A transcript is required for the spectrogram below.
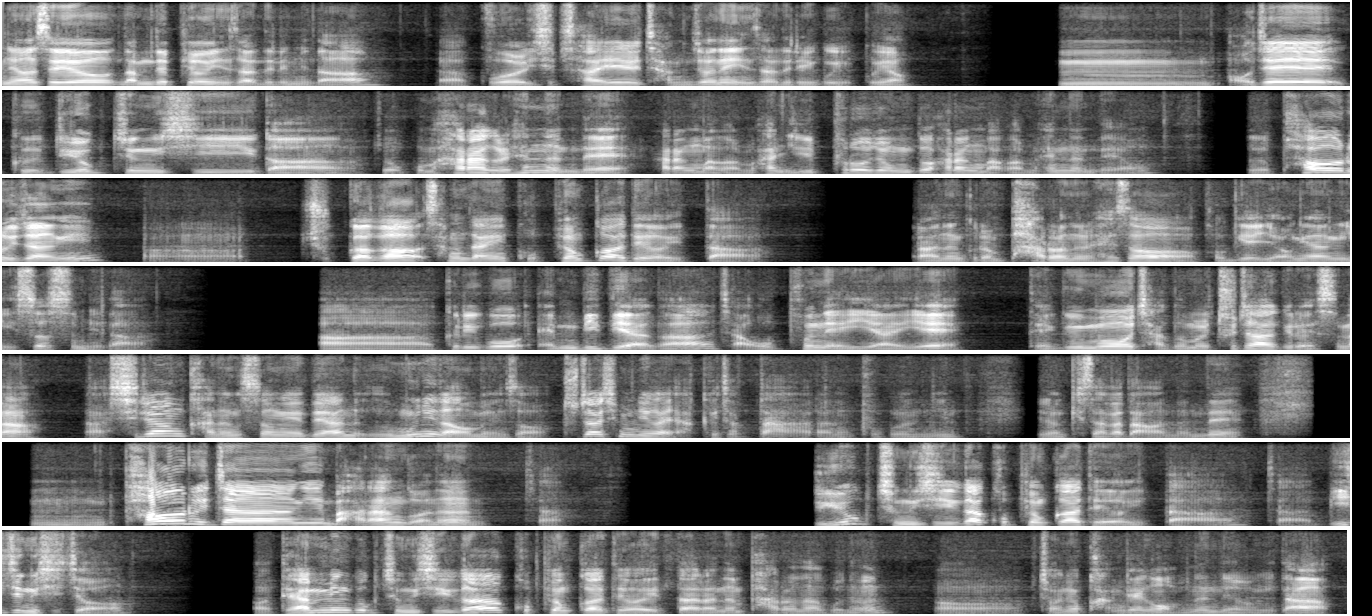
안녕하세요. 남 대표 인사드립니다. 자, 9월 24일 장전에 인사드리고 있고요. 음, 어제 그 뉴욕 증시가 조금 하락을 했는데, 하락 마감을 한 1% 정도 하락 마감을 했는데요. 그 파월 의장이, 어, 주가가 상당히 고평가되어 있다. 라는 그런 발언을 해서 거기에 영향이 있었습니다. 아, 그리고 엔비디아가 자, 오픈 AI에 대규모 자금을 투자하기로 했으나 아, 실현 가능성에 대한 의문이 나오면서 투자 심리가 약해졌다라는 부분인 이런 기사가 나왔는데 음, 파월 의장이 말한 거는 자, 뉴욕 증시가 고평가되어 있다. 자, 미 증시죠. 어, 대한민국 증시가 고평가되어 있다라는 발언하고는 어, 전혀 관계가 없는 내용이다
